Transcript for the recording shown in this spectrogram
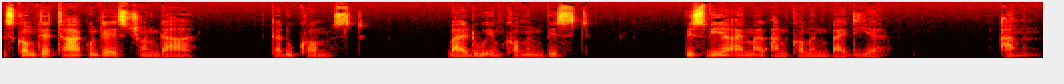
Es kommt der Tag und er ist schon da, da du kommst, weil du im Kommen bist, bis wir einmal ankommen bei dir. Amen.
